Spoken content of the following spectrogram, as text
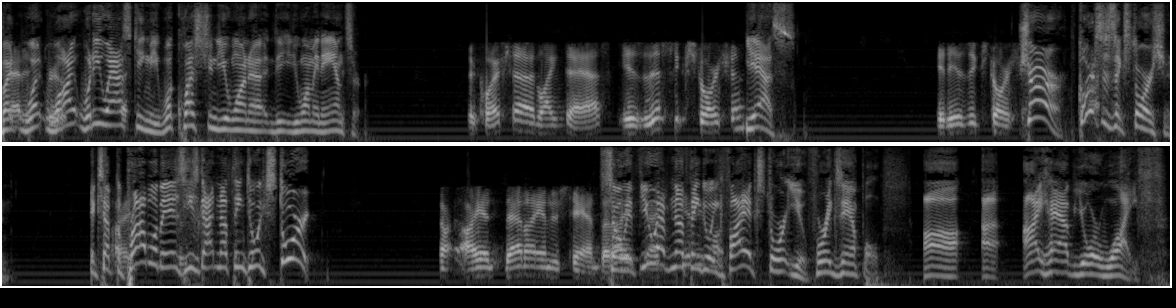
But what? true. Why? What are you asking me? What question do you want to? Do you want me to answer? The question I'd like to ask is this extortion? Yes. It is extortion. Sure. Of course, it's extortion. Except the Right. problem is he's got nothing to extort. I that I understand. But So I- if you I have nothing to, if I extort you, for example, uh, uh, I have your wife,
